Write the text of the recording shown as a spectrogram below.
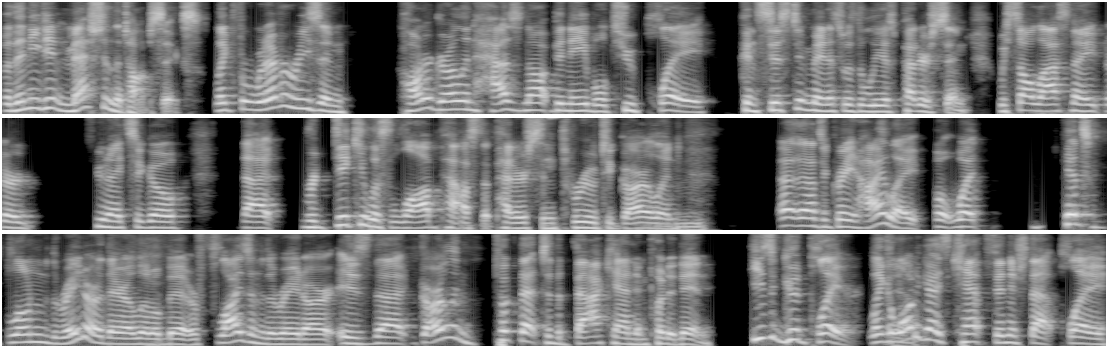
but then he didn't mesh in the top six. Like for whatever reason, Conor Garland has not been able to play consistent minutes with Elias Pettersson. We saw last night or two nights ago that ridiculous lob pass that Pettersson threw to Garland. Mm-hmm. That's a great highlight. But what gets blown into the radar there a little bit or flies under the radar is that Garland took that to the backhand and put it in. He's a good player. Like a lot of guys can't finish that play,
